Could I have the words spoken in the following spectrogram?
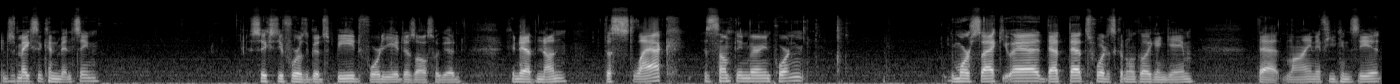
It just makes it convincing 64 is a good speed. 48 is also good. You're going to have none. The slack is something very important. The more slack you add, that that's what it's going to look like in game. That line, if you can see it.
